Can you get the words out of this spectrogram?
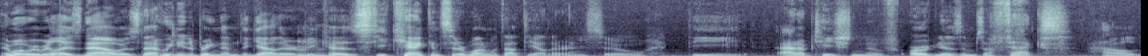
And what we realize now is that we need to bring them together Mhm. because you can't consider one without the other. And so the adaptation of organisms affects how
